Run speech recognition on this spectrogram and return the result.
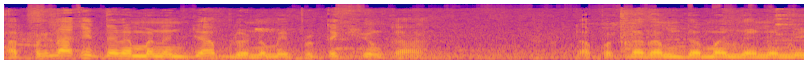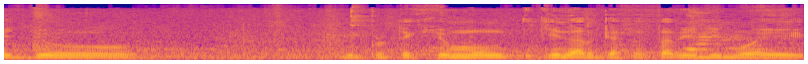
At pag nakita naman ng Diablo na may proteksyon ka, tapos naramdaman niya na medyo yung proteksyon mong ikinarga sa sarili mo ay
